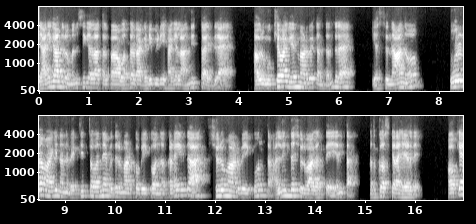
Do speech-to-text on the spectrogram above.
ಯಾರಿಗಾದ್ರೂ ಮನಸ್ಸಿಗೆಲ್ಲ ಸ್ವಲ್ಪ ಒತ್ತಡ, ಗಡಿಬಿಡಿ ಹಾಗೆಲ್ಲ ಅನ್ನಿಸ್ತಾ ಇದ್ರೆ ಅವ್ರು ಮುಖ್ಯವಾಗಿ ಏನ್ ಮಾಡ್ಬೇಕಂತಂದ್ರೆ ಎಸ್ ನಾನು ಪೂರ್ಣವಾಗಿ ನನ್ನ ವ್ಯಕ್ತಿತ್ವವನ್ನೇ ಬದಲು ಮಾಡ್ಕೋಬೇಕು ಅನ್ನೋ ಕಡೆಯಿಂದ ಶುರು ಮಾಡ್ಬೇಕು ಅಂತ ಅಲ್ಲಿಂದ ಶುರುವಾಗತ್ತೆ ಅಂತ ಅದಕ್ಕೋಸ್ಕರ ಹೇಳಿದೆ. ಓಕೆ?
